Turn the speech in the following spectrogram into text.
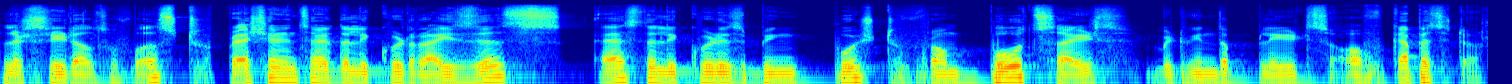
let's read also first. Pressure inside the liquid rises as the liquid is being pushed from both sides between the plates of capacitor.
